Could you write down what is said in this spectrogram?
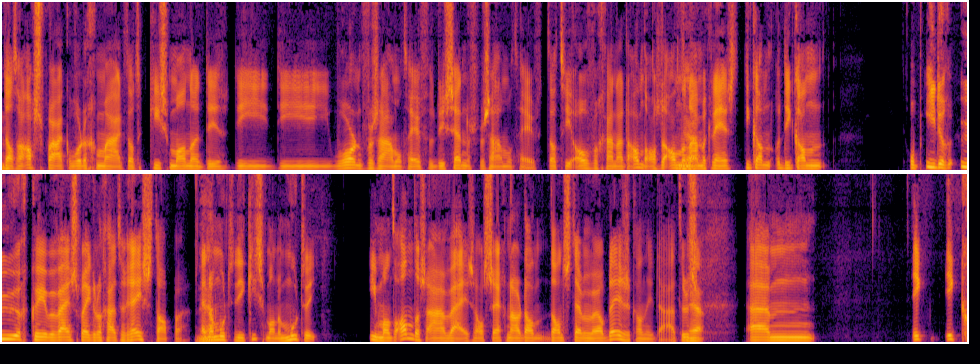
dat er afspraken worden gemaakt dat de kiesmannen die, die, die Warren verzameld heeft, of die Sanders verzameld heeft, dat die overgaan naar de ander. Als de ander Ja. namelijk ineens, die kan, die kan op ieder uur kun je bij wijze van spreken nog uit de race stappen. En dan moeten die kiesmannen moeten iemand anders aanwijzen als zeggen, nou dan, dan stemmen wij op deze kandidaat. Dus Ja. Ehm, ik, ik,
